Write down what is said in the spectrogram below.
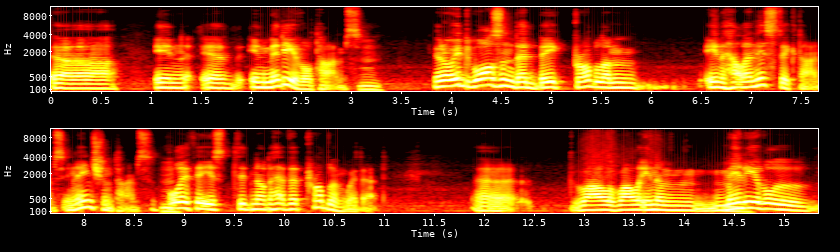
uh, in, in, in medieval times. Mm. You know, it wasn't that big problem in Hellenistic times, in ancient times. Mm. Polytheists did not have a problem with that. Uh, while, while in a medieval, mm.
